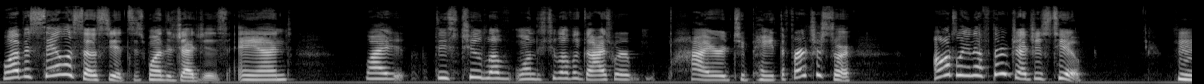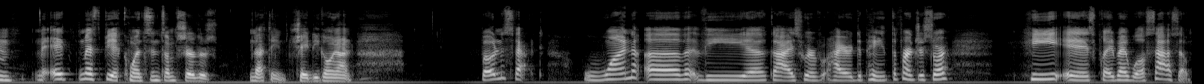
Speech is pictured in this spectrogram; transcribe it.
One of his sale associates is one of the judges, and why these two love one of these two lovely guys were hired to paint the furniture store. Oddly enough, they're judges too. Hmm, it must be a coincidence. I'm sure there's nothing shady going on. Bonus fact one of the uh, guys who were hired to paint the furniture store, he is played by Will Sasso.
